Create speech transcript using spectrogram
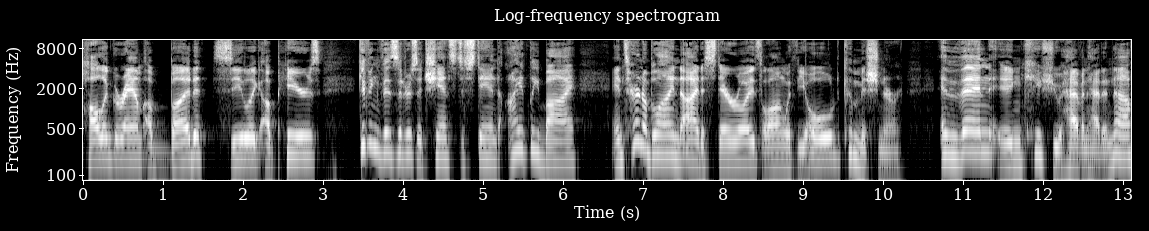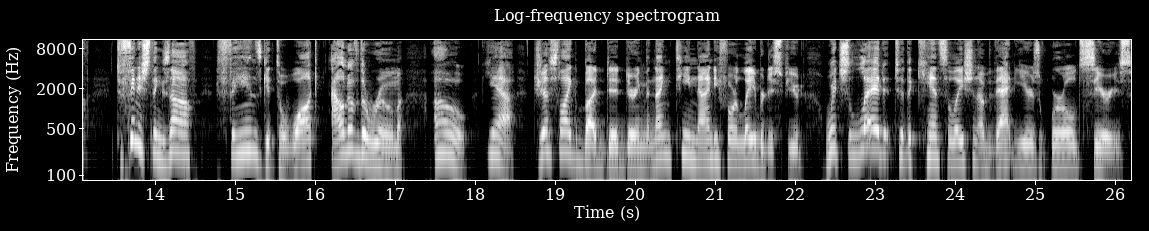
hologram of Bud Selig appears, giving visitors a chance to stand idly by and turn a blind eye to steroids along with the old commissioner. And then, in case you haven't had enough, to finish things off, fans get to walk out of the room. Oh, yeah, just like Bud did during the 1994 labor dispute, which led to the cancellation of that year's World Series.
